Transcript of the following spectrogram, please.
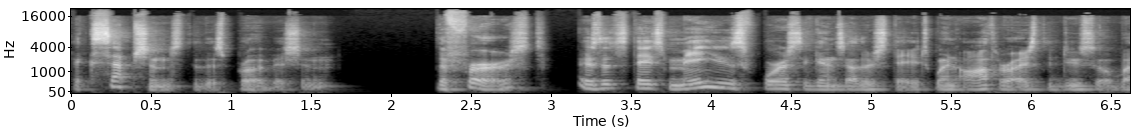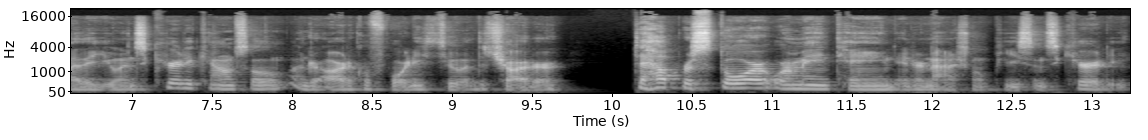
exceptions to this prohibition. The first is that states may use force against other states when authorized to do so by the UN Security Council under Article 42 of the Charter to help restore or maintain international peace and security.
